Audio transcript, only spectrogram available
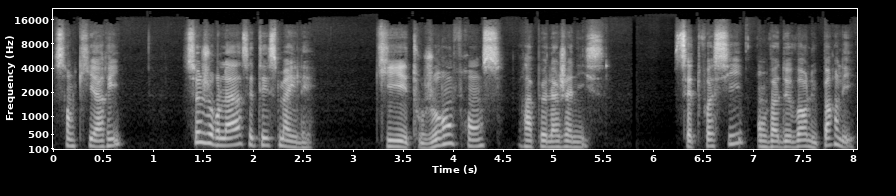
sans qui Harry ce jour-là, c'était Smiley, qui est toujours en France, rappela Janice. Cette fois-ci, on va devoir lui parler,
